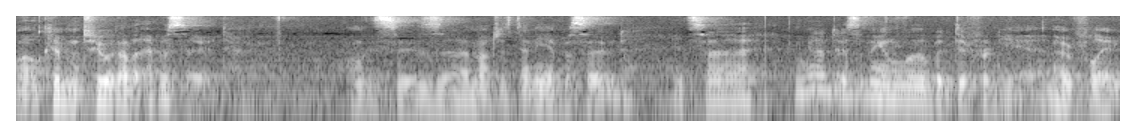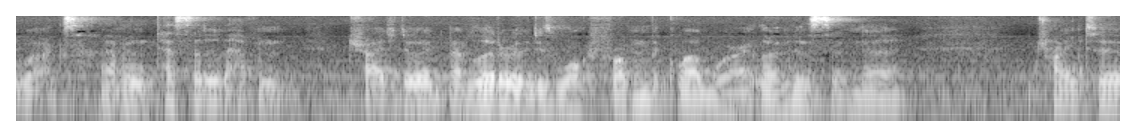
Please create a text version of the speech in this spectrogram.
Welcome to another episode. This is uh, not just any episode. It's uh, I'm gonna do something a little bit different here, and hopefully it works. I haven't tested it. I haven't tried to do it. I've literally just walked from the club where I learned this, and uh, I'm trying to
